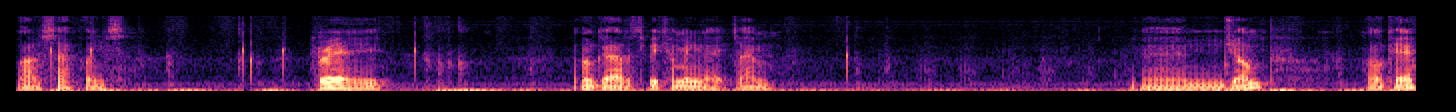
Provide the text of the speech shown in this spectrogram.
a lot of saplings. Hooray! Oh god, it's becoming nighttime. And jump. Okay.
